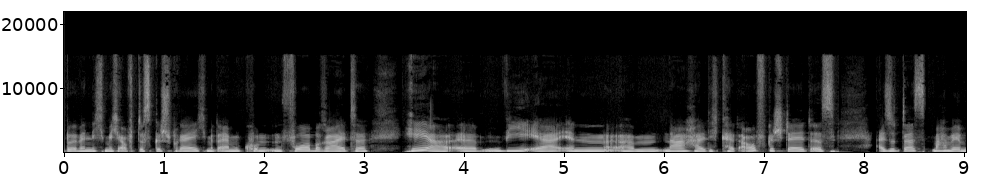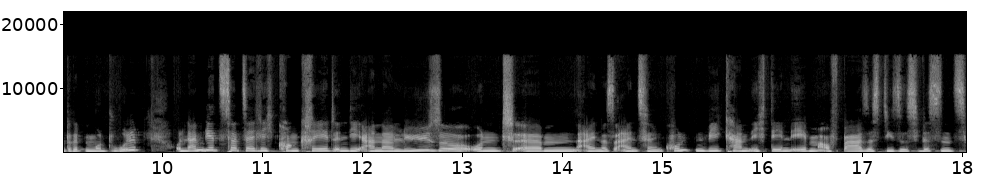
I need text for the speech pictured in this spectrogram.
wenn ich mich auf das Gespräch mit einem Kunden vorbereite, her, äh, wie er in ähm, Nachhaltigkeit aufgestellt ist? Also das machen wir im dritten Modul. Und dann geht es tatsächlich konkret in die Analyse und ähm, eines einzelnen Kunden. Wie kann ich den eben auf Basis dieses Wissens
